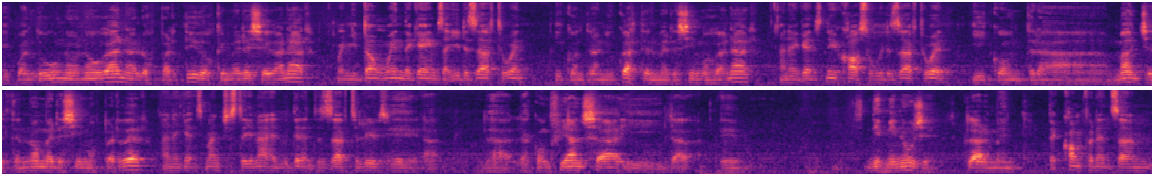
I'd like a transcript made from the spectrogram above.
Eh, cuando uno no gana los partidos que merece ganar, When you don't win the games that you deserve to win, y contra Newcastle merecimos ganar, and against Newcastle we deserve to win, y contra Manchester no merecimos perder, and against Manchester United we didn't deserve to lose. eh, la, la confianza y la, eh, disminuye claramente. The confidence um,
